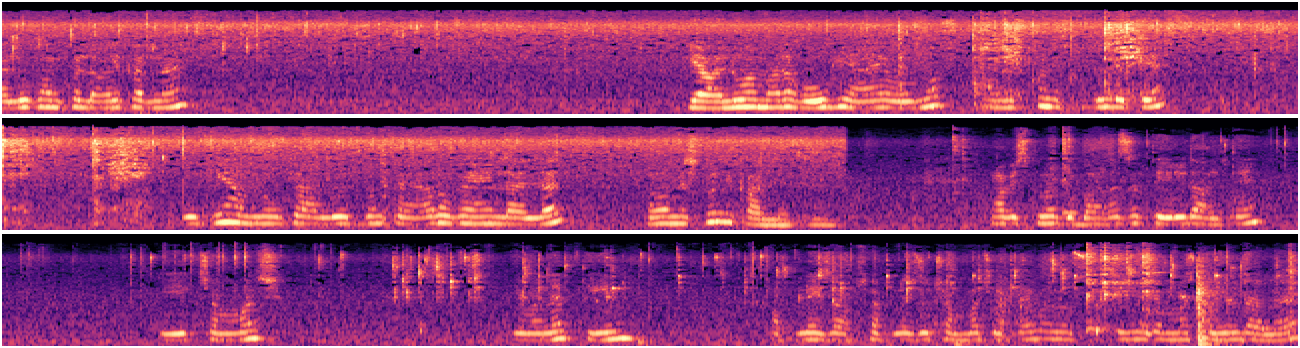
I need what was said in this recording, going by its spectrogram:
आलू को हमको लाल करना है। ये आलू हमारा हो गया है ऑलमोस्ट हम इसको निकाल लेते हैं। देखिए, हम लोगों के आलू एकदम तैयार हो गए हैं लाल लाल अब हम इसको निकाल लेते हैं। अब इसमें दोबारा से तेल डालते हैं। एक चम्मच। ये मैंने तीन अपने हिसाब से, अपने जो चम्मच होते हैं, मैंने उसको तीन चम्मच तेल डाला है।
